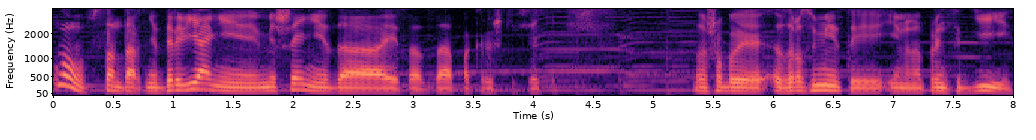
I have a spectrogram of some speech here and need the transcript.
ну, стандартні дерев'яні мішені да, это, да, покришки всякі. Ну, Щоб зрозуміти іменно принцип дії,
